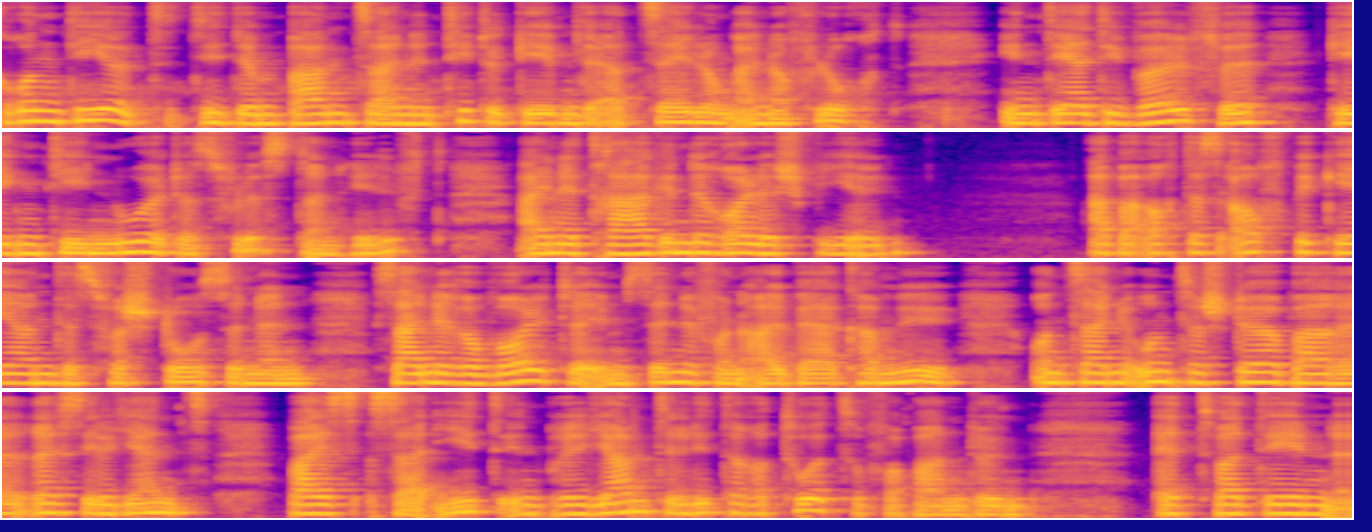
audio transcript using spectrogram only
grundiert die dem Band seinen Titel gebende Erzählung einer Flucht, in der die Wölfe, gegen die nur das Flüstern hilft, eine tragende Rolle spielen. Aber auch das Aufbegehren des Verstoßenen, seine Revolte im Sinne von Albert Camus und seine unzerstörbare Resilienz weiß Said in brillante Literatur zu verwandeln, etwa den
